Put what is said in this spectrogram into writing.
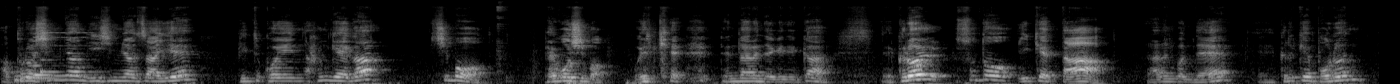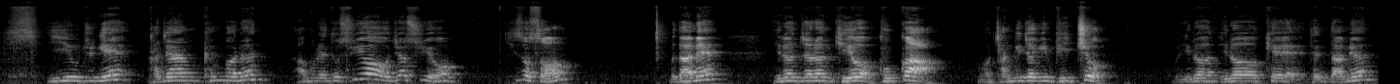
앞으로 10년, 20년 사이에 비트코인 한 개가 15억, 150억. 뭐 이렇게 된다는 얘기니까 예, 그럴 수도 있겠다라는 건데 예, 그렇게 보는 이유 중에 가장 큰 거는 아무래도 수요죠 수요. 희소성. 그 다음에 이런저런 기업 국가 뭐 장기적인 비축 뭐 이런 이렇게 된다면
